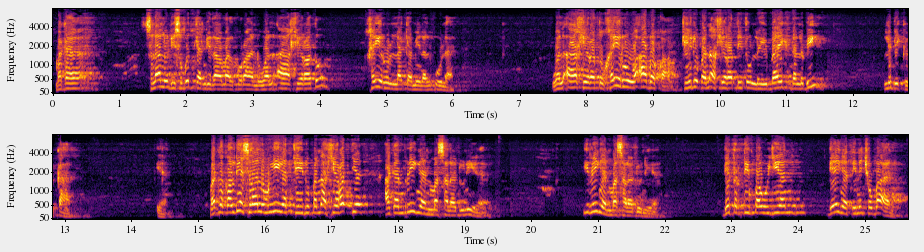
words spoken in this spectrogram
Maka selalu disebutkan di dalam Al-Quran, wal akhiratu khairul laka minal ula. Wal akhiratu khairu wa abqa. Kehidupan akhirat itu lebih baik dan lebih lebih kekal. Ya. Maka kalau dia selalu mengingat kehidupan akhiratnya akan ringan masalah dunia. Ringan masalah dunia. Dia tertimpa ujian, dia ingat ini cobaan.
